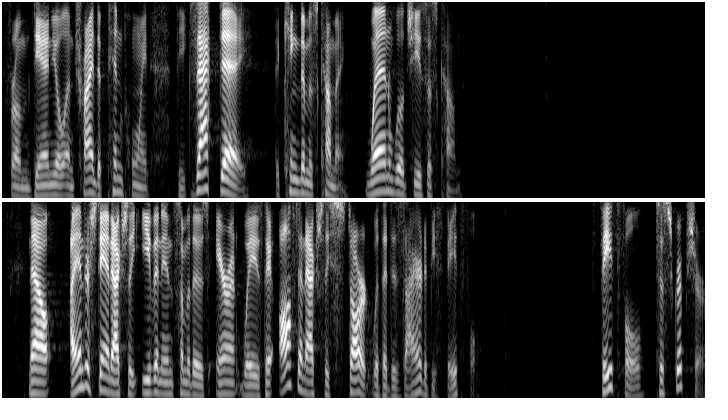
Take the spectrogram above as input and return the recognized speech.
from Daniel and trying to pinpoint the exact day the kingdom is coming. When will Jesus come? Now, I understand actually, even in some of those errant ways, they often actually start with a desire to be faithful. Faithful to Scripture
